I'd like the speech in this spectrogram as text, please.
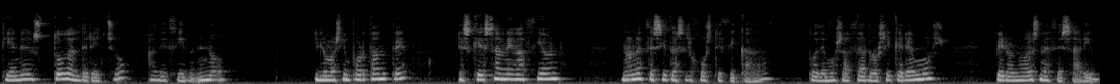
tienes todo el derecho a decir no. Y lo más importante es que esa negación no necesita ser justificada. Podemos hacerlo si queremos, pero no es necesario.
